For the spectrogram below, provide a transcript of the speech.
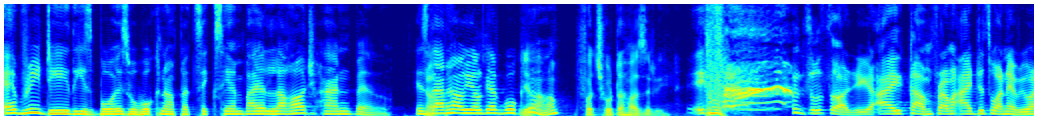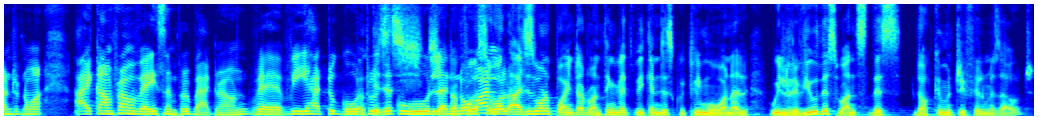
Every day, these boys were woken up at 6 a.m. by a large handbell. Is that how you'll get woken Yeah, up? for Chota Hazari. I'm so sorry. I come from, I just want everyone to know, I come from a very simple background where we had to go to just school shut and up. no First of all, I just want to point out one thing. Let's, we can just quickly move on. I'll we'll review this once this documentary film is out.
